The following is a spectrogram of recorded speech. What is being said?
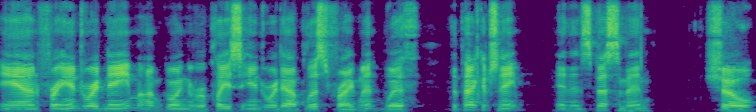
and for Android name, I'm going to replace Android app list fragment with the package name and then specimen show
